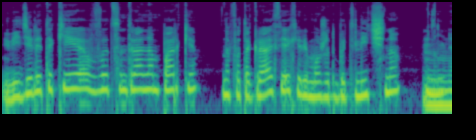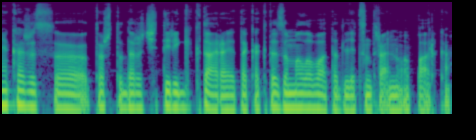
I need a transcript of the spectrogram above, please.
Видели такие в Центральном парке? На фотографиях или, может быть, лично? Ну, мне кажется, то, что даже 4 гектара, это как-то замаловато для Центрального парка.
